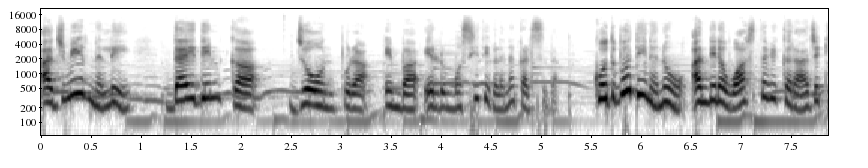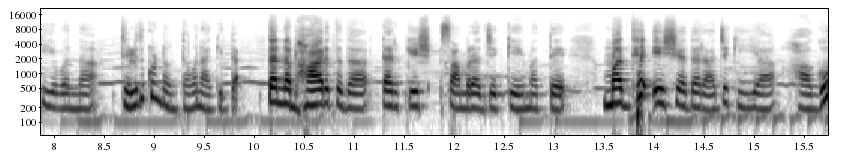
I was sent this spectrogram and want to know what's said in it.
ಅಜ್ಮೀರ್ನಲ್ಲಿ ದೈದಿನ್ ಕ ಜೋನ್ಪುರ ಎಂಬ ಎರಡು ಮಸೀದಿಗಳನ್ನು ಕಟ್ಟಿಸಿದ ಕುತ್ಬುದ್ದೀನನು ಅಂದಿನ ವಾಸ್ತವಿಕ ರಾಜಕೀಯವನ್ನ ತಿಳಿದುಕೊಂಡಂತವನಾಗಿದ್ದ. ತನ್ನ ಭಾರತದ ಟರ್ಕಿಶ್ ಸಾಮ್ರಾಜ್ಯಕ್ಕೆ ಮತ್ತೆ ಮಧ್ಯ ಏಷ್ಯಾದ ರಾಜಕೀಯ ಹಾಗೂ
